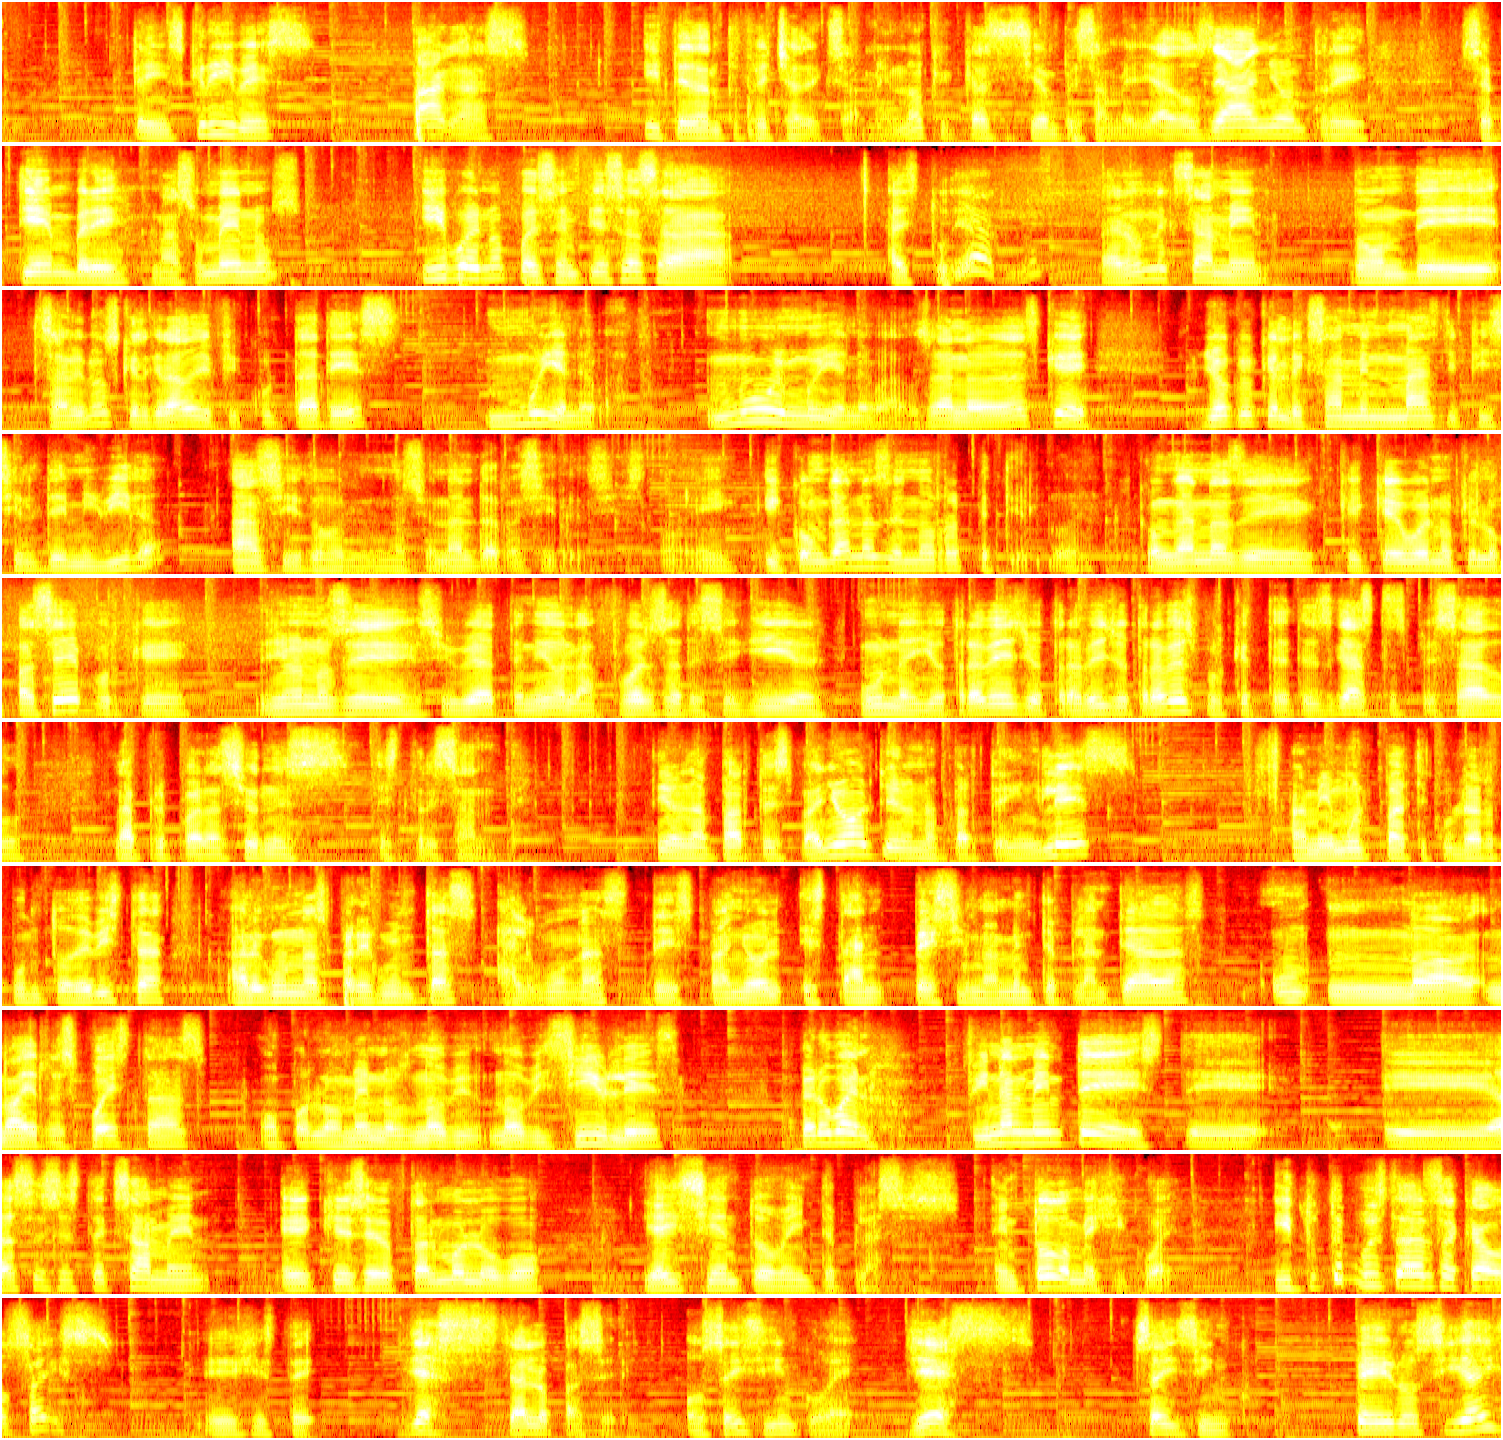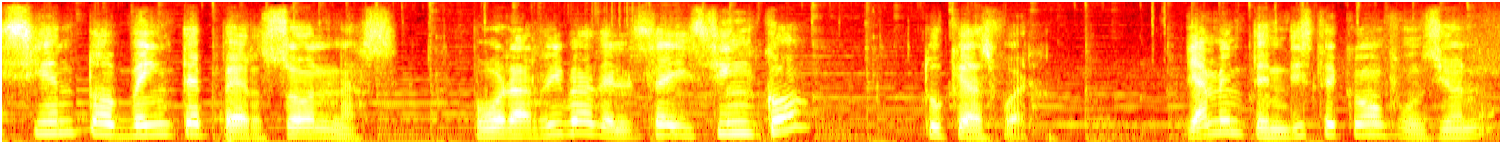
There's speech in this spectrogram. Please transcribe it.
te inscribes, pagas y te dan tu fecha de examen, ¿no? Que casi siempre es a mediados de año, entre septiembre más o menos. Y bueno, pues empiezas a, a estudiar, ¿no? Para un examen donde sabemos que el grado de dificultad es muy elevado, muy, muy elevado. O sea, la verdad es que yo creo que el examen más difícil de mi vida ha sido el Nacional de Residencias, y, con ganas de no repetirlo, ¿eh? con ganas de que qué bueno que lo pasé, porque yo no sé si hubiera tenido la fuerza de seguir una y otra vez y otra vez y otra vez, porque te desgastas pesado, la preparación es estresante. Tiene una parte de español, tiene una parte de inglés, a mi muy particular punto de vista, algunas preguntas, algunas de español, están pésimamente planteadas. no, no, hay respuestas, o por lo menos no, no visibles. Pero bueno, finalmente este, eh, haces este examen, eh, quieres ser oftalmólogo y hay 120 plazas en todo México. ¿eh? Y tú te pudiste haber sacado 6. Y dijiste, yes, ya lo pasé. O 6.5, ¿eh? Yes, 6.5. Pero si hay 120 personas por arriba del 6.5, tú quedas fuera. ¿Ya me entendiste cómo funciona?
